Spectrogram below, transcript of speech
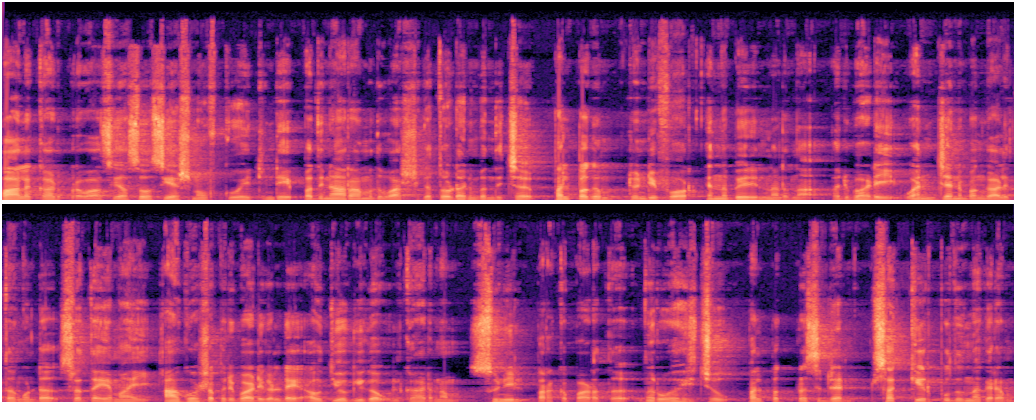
പാലക്കാട് പ്രവാസി അസോസിയേഷൻ ഓഫ് കുവൈറ്റിന്റെ പതിനാറാമത് വാർഷികത്തോടനുബന്ധിച്ച് പൽപ്പകം ട്വന്റി ഫോർ എന്ന പേരിൽ നടന്ന പരിപാടി വൻ ജനപങ്കാളിത്തം കൊണ്ട് ശ്രദ്ധേയമായി. ആഘോഷ പരിപാടികളുടെ ഔദ്യോഗിക ഉദ്ഘാടനം സുനിൽ പറക്കപ്പാടത്ത് നിർവഹിച്ചു. പൽപ്പക് പ്രസിഡന്റ് സക്കീർ പുതുനഗരം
